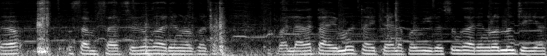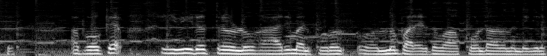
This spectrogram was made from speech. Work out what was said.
ഞാൻ സംസാരിച്ചതും കാര്യങ്ങളൊക്കെ കേട്ടോ. അപ്പോൾ അല്ലാതെ ടൈം കിട്ടായിട്ടാണ് അപ്പോൾ വീഡിയോസും കാര്യങ്ങളൊന്നും ചെയ്യാത്തത്. അപ്പോൾ ഓക്കെ ഈ വീഡിയോ ഇത്രേ ഉള്ളൂ. ആരും മനഃപൂർവം ഒന്നും പറയരുത്. വാക്കുകൊണ്ടാണെന്നുണ്ടെങ്കിലും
